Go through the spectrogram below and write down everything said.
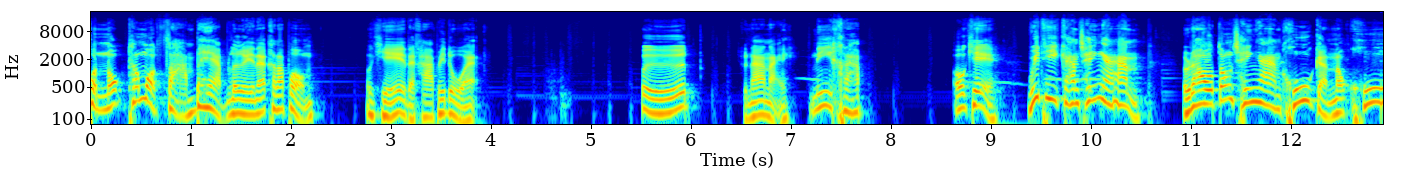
ขนนกทั้งหมด 3 แบบเลยนะครับผม โอเคเดี๋ยวครับให้ดูฮะปืดอยู่หน้าไหนนี่ครับ โอเค วิธีการใช้งาน เราต้องใช้งานคู่กับนกคู่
